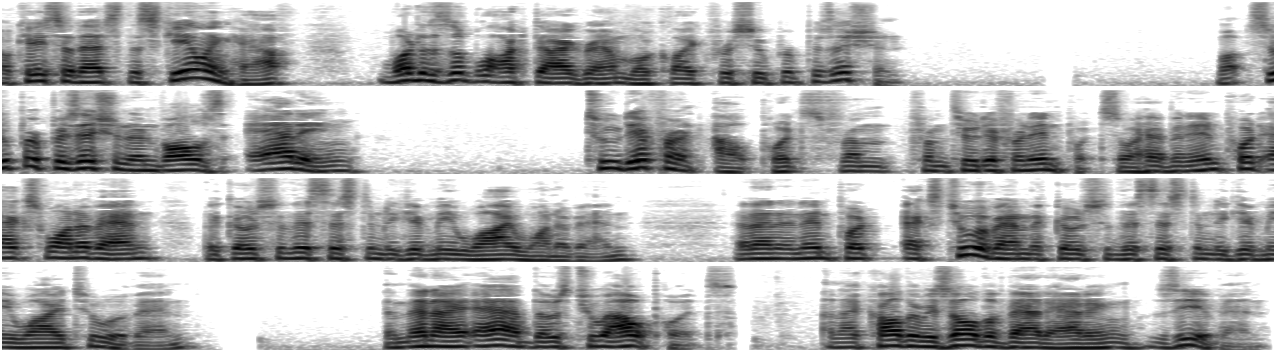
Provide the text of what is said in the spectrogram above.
Okay, so that's the scaling half. What does a block diagram look like for superposition? Well, superposition involves adding two different outputs from, from two different inputs. So I have an input x1 of n that goes through the system to give me y1 of n, and then an input x2 of n that goes through the system to give me y2 of n. And then I add those two outputs, and I call the result of that adding z of n.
